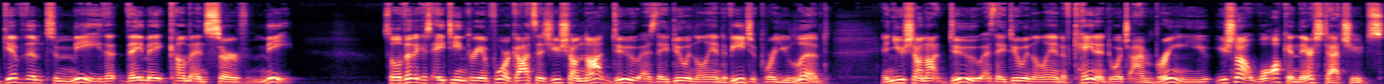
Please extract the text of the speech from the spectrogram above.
Give them to me that they may come and serve me. So Leviticus 18, 3 and 4, God says, You shall not do as they do in the land of Egypt where you lived, and you shall not do as they do in the land of Canaan to which I'm bringing you. You shall not walk in their statutes.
